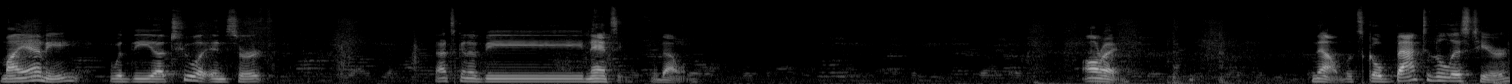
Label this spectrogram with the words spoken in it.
Miami with the uh, Tua insert. That's going to be Nancy with that one. All right. Now, let's go back to the list here.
